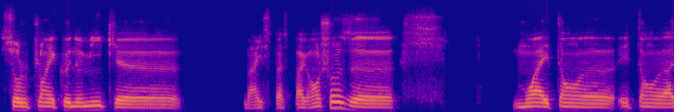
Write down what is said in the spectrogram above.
sur le plan économique, bah, il ne se passe pas grand-chose moi, étant, euh, étant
